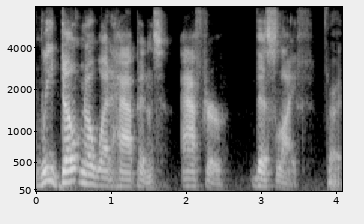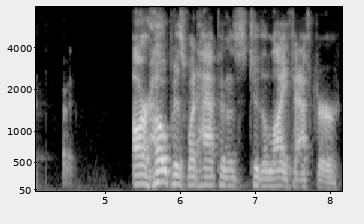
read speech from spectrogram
we don't know what happens after this life. Right. Our hope is what happens to the life after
